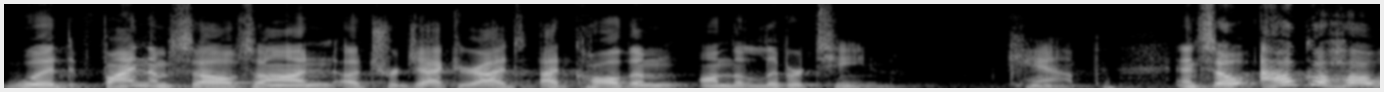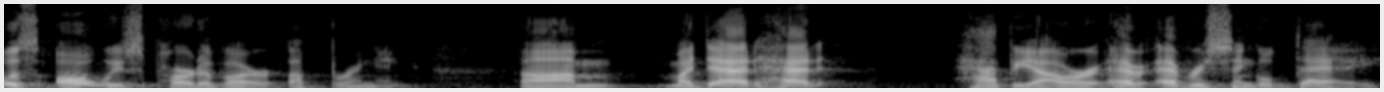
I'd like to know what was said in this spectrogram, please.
would find themselves on a trajectory, I'd, I'd call them on the libertine camp. And so alcohol was always part of our upbringing. Um, my dad had happy hour every single day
